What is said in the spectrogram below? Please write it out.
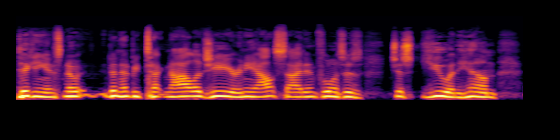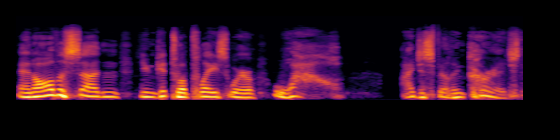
digging, it's no, it doesn't have to be technology or any outside influences, just you and him. And all of a sudden, you can get to a place where, wow, I just feel encouraged.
